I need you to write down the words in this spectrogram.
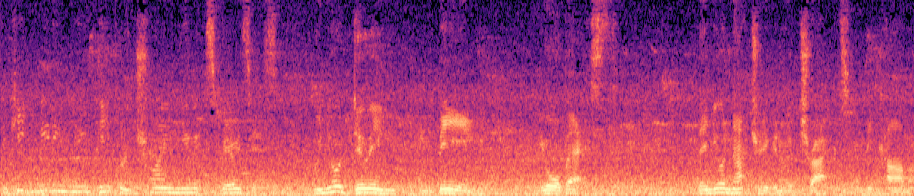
and keep meeting new people and trying new experiences. When you're doing and being your best, then you're naturally going to attract and be calmer.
